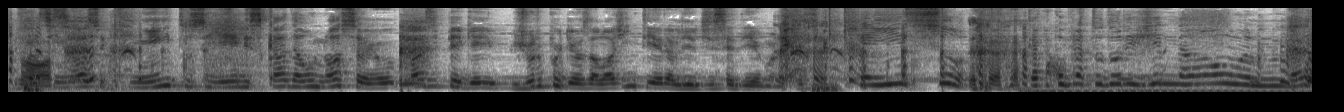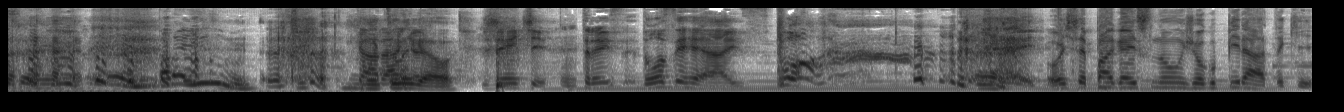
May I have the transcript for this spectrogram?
Eu falei assim, nossa, 500 ienes cada um. Nossa, eu quase peguei, juro por Deus, a loja inteira ali de CD, mano. Eu falei assim, que, que é isso? Dá pra comprar tudo original, mano. Nossa, é, é um paraíso, mano. Caraca, Muito legal. Gente, 3, 12 reais. Pô! Hoje você paga isso num jogo pirata aqui.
